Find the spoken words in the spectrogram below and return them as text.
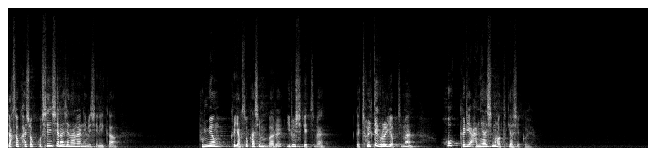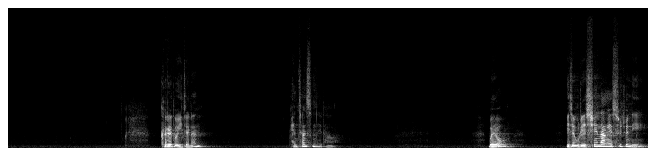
약속하셨고 신실하신 하나님이시니까 분명 그 약속하신 바를 이루시겠지만 그러니까 절대 그럴 리 없지만 혹 그리 아니하시면 어떻게 하실 거예요? 그래도 이제는 괜찮습니다. 왜요? 이제 우리의 신앙의 수준이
